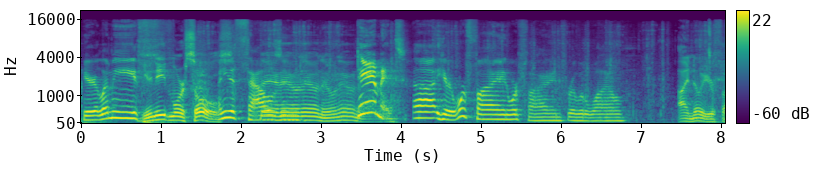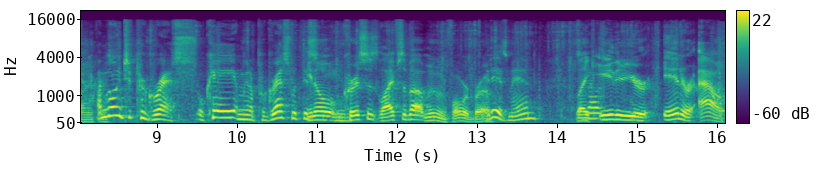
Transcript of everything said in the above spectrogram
here, let me. You need more souls. I need a thousand. No, no, no, no, no. Damn it! Uh, here, we're fine. We're fine for a little while. I know you're fine. Chris. I'm going to progress, okay? I'm going to progress with this You know, game. Chris's life's about moving forward, bro. It is, man. Like about- either you're in or out.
